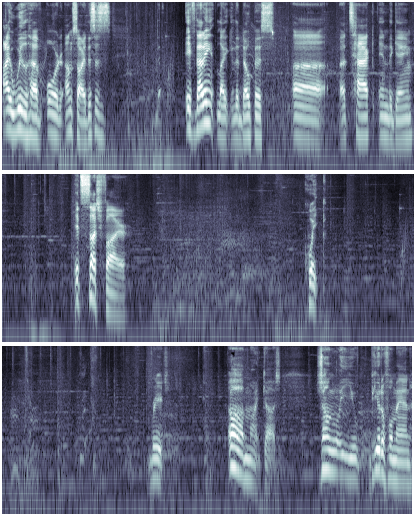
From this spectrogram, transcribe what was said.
I will have order. I'm sorry, this is... If that ain't, like, the dopest, uh, attack in the game... It's such fire. Quake. Breach. Oh my gosh. Zhongli, you beautiful man.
